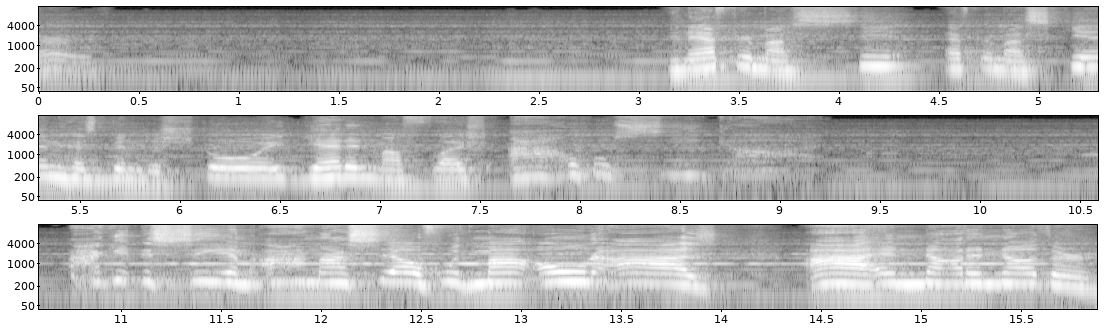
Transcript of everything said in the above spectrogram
Earth. And after my, sin, after my skin has been destroyed, yet in my flesh, I will see God. I get to see him, I myself, with my own eyes, I and not another.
